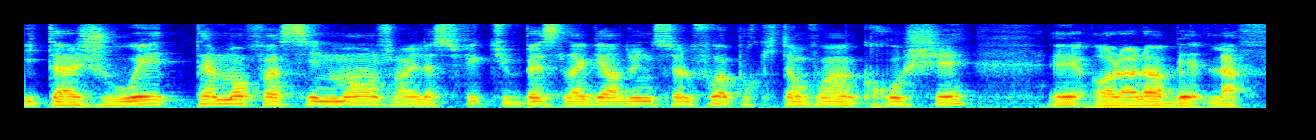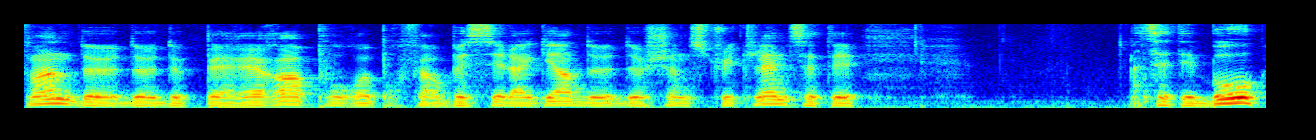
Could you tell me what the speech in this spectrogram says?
il t'a joué tellement facilement, genre il a suffi que tu baisses la garde une seule fois pour qu'il t'envoie un crochet. Et oh là là, la fin de, de, Pereira pour, pour faire baisser la garde de, de Sean Strickland, c'était c'était beau,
